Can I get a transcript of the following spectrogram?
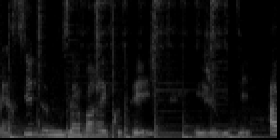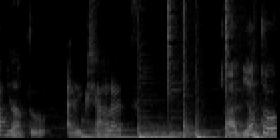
Merci de nous avoir écoutés et je vous dis à bientôt avec Charlotte. À bientôt.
